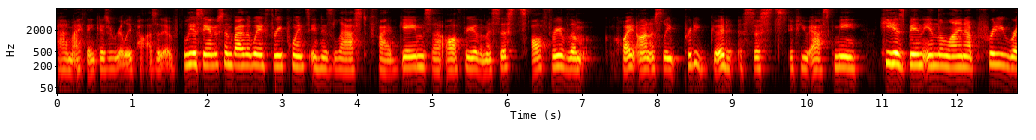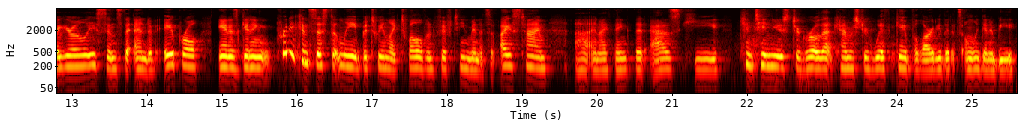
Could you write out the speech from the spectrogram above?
um, I think is really positive. Lias Andersson, by the way, three points in his last five games, uh, all three of them assists, all three of them, quite honestly, pretty good assists, if you ask me. He has been in the lineup pretty regularly since the end of April and is getting pretty consistently between like 12 and 15 minutes of ice time. Uh, and I think that as he continues to grow that chemistry with Gabe Vilardi, that it's only going to be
